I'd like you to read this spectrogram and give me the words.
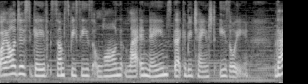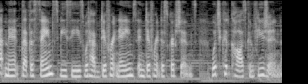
biologists gave some species long Latin names that could be changed easily. That meant that the same species would have different names and different descriptions, which could cause confusion.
